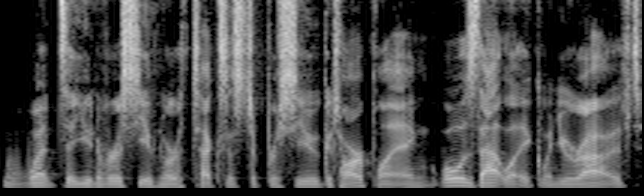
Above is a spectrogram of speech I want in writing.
went to University of North Texas to pursue guitar playing. What was that like when you arrived?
